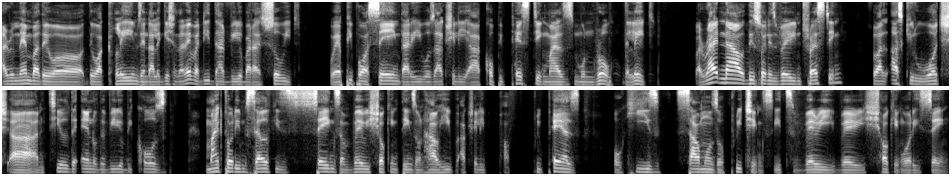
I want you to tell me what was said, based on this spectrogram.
I remember there were there were claims and allegations. I never did that video, but I saw it where people are saying that he was actually uh, copy pasting Myles Munroe the late. But right now, this one is very interesting. So I'll ask you to watch uh, until the end of the video because Mike Todd himself is saying some very shocking things on how he actually prepares for his sermons or preachings. It's very, very shocking what he's saying.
